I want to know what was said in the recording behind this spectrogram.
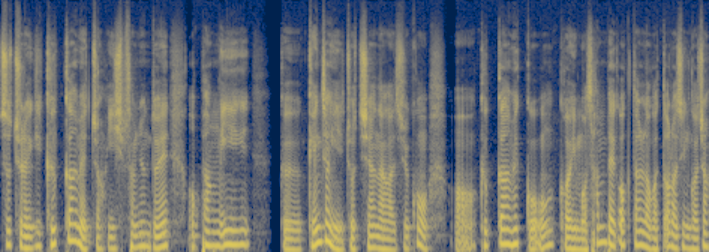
수출액이 급감했죠. 23년도에 업황이 그 굉장히 좋지 않아 가지고 어 급감했고 거의 뭐 300억 달러가 떨어진 거죠.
